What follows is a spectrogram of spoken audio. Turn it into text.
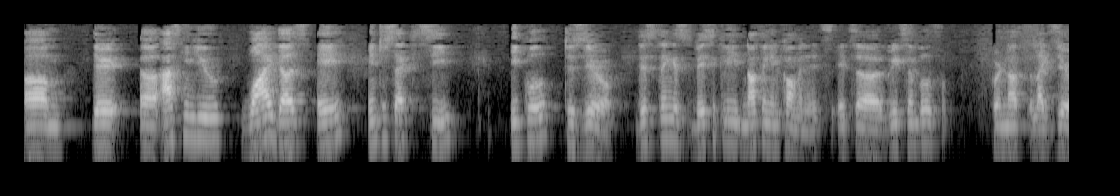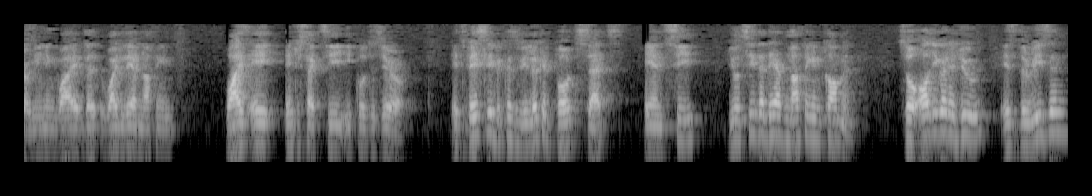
um, they're uh, asking you why does A intersect C equal to 0? This thing is basically nothing in common. It's it's a Greek symbol for, for not like 0, meaning why why do they have nothing? Why is A intersect C equal to 0? It's basically because if you look at both sets, A and C, you'll see that they have nothing in common. So all you gotta do is the reason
